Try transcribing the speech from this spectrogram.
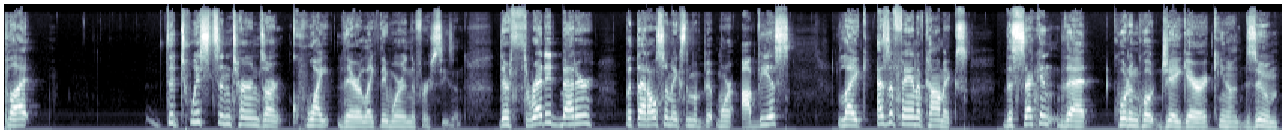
but the twists and turns aren't quite there like they were in the first season. They're threaded better, but that also makes them a bit more obvious. Like, as a fan of comics, the second that quote unquote Jay Garrick, you know, Zoom,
